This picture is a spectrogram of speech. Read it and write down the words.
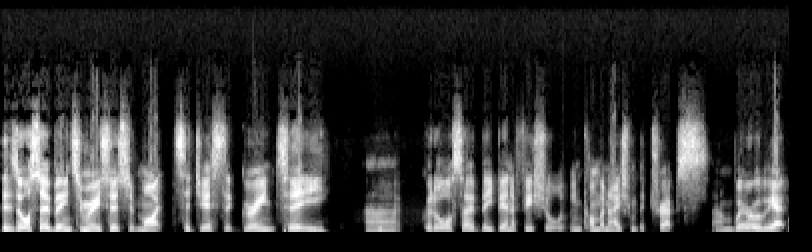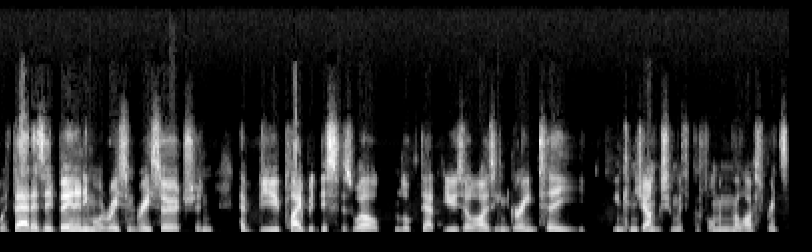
There's also been some research that might suggest that green tea uh, could also be beneficial in combination with the traps. Um, where are we at with that? Has there been any more recent research, and have you played with this as well? Looked at utilising green tea in conjunction with performing the life sprints?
